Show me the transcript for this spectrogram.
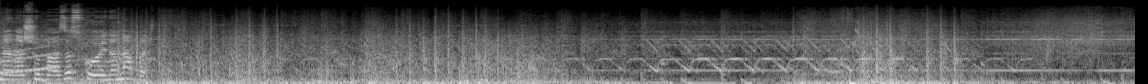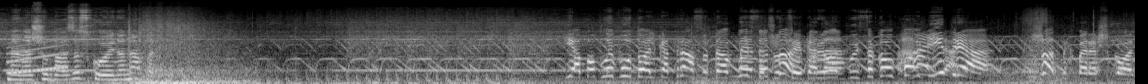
На нашу базу скоєно напад. На нашу базу скоєно напад. Я попливу до Алькатрасу та висаджу цей прилад високо в повітря! Жодних перешкод!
